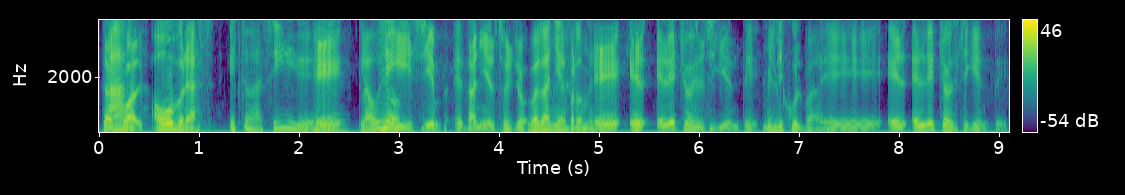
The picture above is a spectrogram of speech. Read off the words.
Tal a, cual. a obras. ¿Esto es así, eh, Eh, Claudio? Sí, siempre. eh, Daniel, soy yo. Daniel, perdón. Eh, el, el hecho es el siguiente. Mil disculpas. El, el hecho es el siguiente.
